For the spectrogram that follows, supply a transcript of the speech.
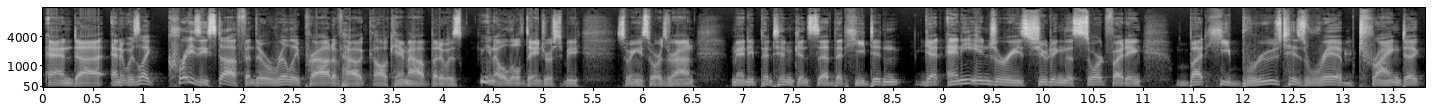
and uh, and it was like crazy stuff. And they were really proud of how it all came out. But it was you know a little dangerous to be swinging swords around. Mandy Patinkin said that he didn't get any injuries shooting this sword fighting, but he bruised his rib trying to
